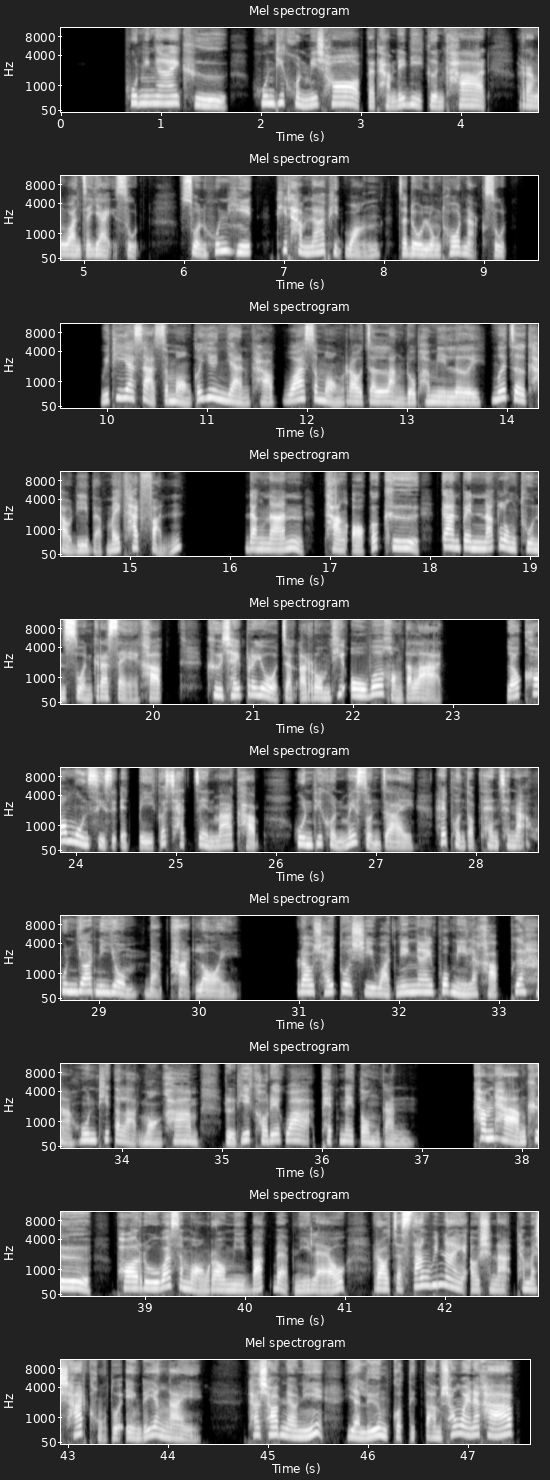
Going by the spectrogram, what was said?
พูดง่ายๆ คือ หุ้นที่คนไม่ชอบแต่ทำได้ดีเกินคาด รางวัลจะใหญ่สุด ส่วนหุ้นฮิตที่ทำหน้าผิดหวังจะโดนลงโทษหนักสุด วิทยาศาสตร์สมองก็ยืนยันครับ ว่าสมองเราจะหลั่งโดพามีนเลย เมื่อเจอข่าวดีแบบไม่คาดฝัน ดังนั้นทางออกก็คือ การเป็นนักลงทุนส่วนกระแสครับ คือใช้ประโยชน์จากอารมณ์ที่โอเวอร์ของตลาด แล้วข้อมูล 41 ปีก็ชัดเจนมากครับ หุ้นที่คนไม่สนใจ ให้ผลตอบแทนชนะหุ้นยอดนิยมแบบขาดลอย เราใช้ตัวชี้วัดง่ายๆ พวกนี้แหละครับ เพื่อหาหุ้นที่ตลาดมองข้าม หรือที่เขาเรียกว่าเพชรในตมกันคำถามคือ พอรู้ว่าสมองเรามีบั๊กแบบนี้แล้ว เราจะสร้างวินัยเอาชนะธรรมชาติของตัวเองได้ยังไง ถ้าชอบแนวนี้อย่าลืมกดติดตามช่องไว้นะครับ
